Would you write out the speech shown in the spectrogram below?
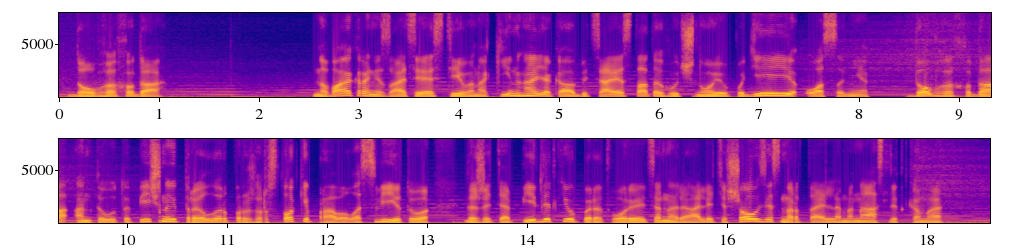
Довга хода. Нова екранізація Стівена Кінга, яка обіцяє стати гучною подією осені. Довга хода антиутопічний трилер про жорстокі правила світу, де життя підлітків перетворюється на реаліті шоу зі смертельними наслідками.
